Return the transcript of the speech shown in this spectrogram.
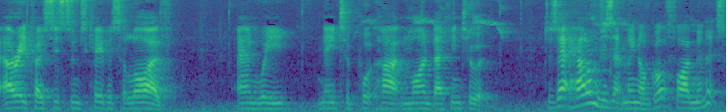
our ecosystems keep us alive and we need to put heart and mind back into it. Does that, how long does that mean I've got? Five minutes?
